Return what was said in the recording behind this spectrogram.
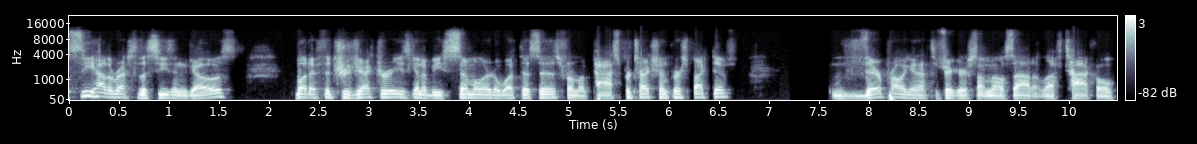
see how the rest of the season goes. But if the trajectory is going to be similar to what this is from a pass protection perspective, they're probably going to have to figure something else out at left tackle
